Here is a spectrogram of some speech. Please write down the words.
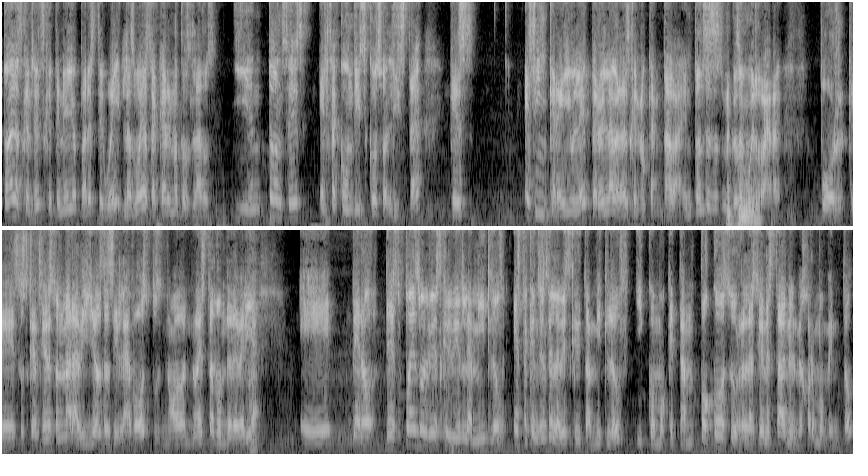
todas las canciones que tenía yo para este güey las voy a sacar en otros lados. Y entonces él sacó un disco solista que es es increíble, pero él la verdad es que no cantaba. Entonces es una cosa muy rara porque sus canciones son maravillosas y la voz pues no, no está donde debería. Eh, pero después volvió a escribirle a Meatloaf. Esta canción se la había escrito a Meatloaf y como que tampoco su relación estaba en el mejor momento.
